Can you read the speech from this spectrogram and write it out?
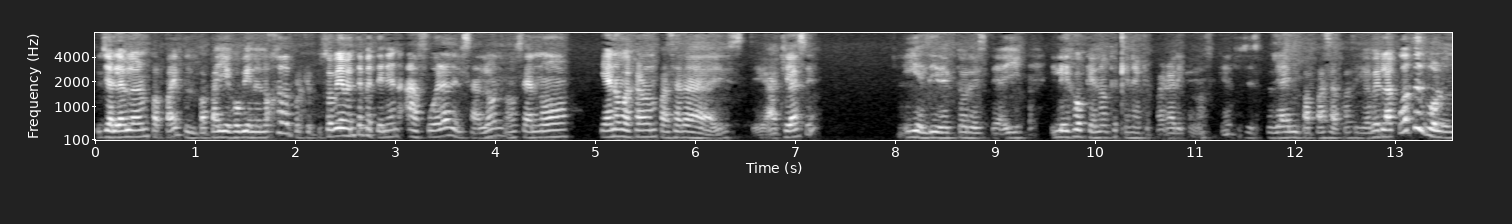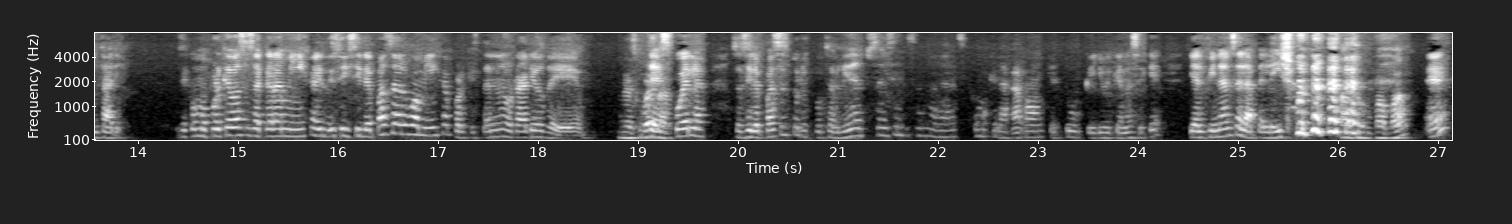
Pues ya le hablaron papá, y pues mi papá llegó bien enojado, porque pues obviamente me tenían afuera del salón, o sea, no, ya no me dejaron pasar a, este, a clase, y el director, este, ahí, y le dijo que no, que tenía que pagar y que no sé qué, entonces pues ya mi papá sacó así, a ver, la cuota es voluntaria. Dice, como, ¿por qué vas a sacar a mi hija? Y dice, y si le pasa algo a mi hija, porque está en el horario de, De de escuela. O sea, si le pasas tu responsabilidad, entonces ahí se empezaron a dar así como que el agarrón, que tú, que yo y que no sé qué. Y al final se la peleé yo. ¿A tu papá? ¿Eh?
